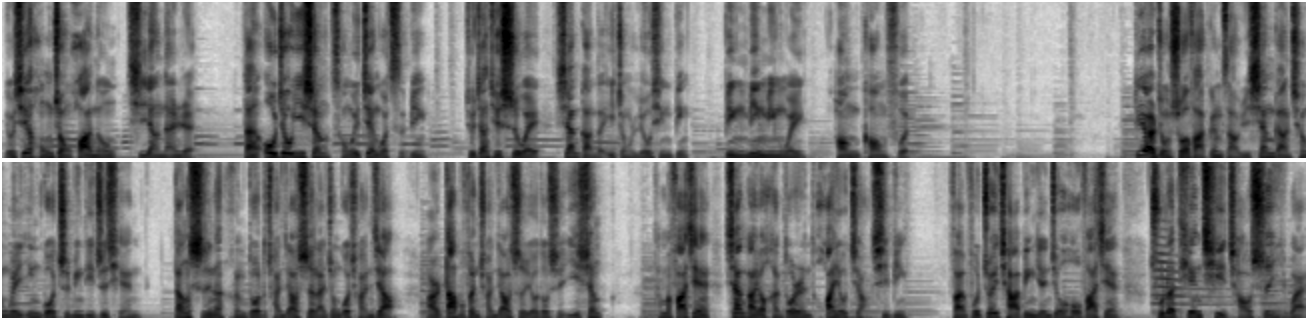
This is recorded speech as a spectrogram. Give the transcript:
有些红肿化脓，奇痒难忍。但欧洲医生从未见过此病，就将其视为香港的一种流行病，并命名为 Hong Kong Foot。第二种说法更早于香港成为英国殖民地之前。当时呢，很多的传教士来中国传教，而大部分传教士又都是医生。他们发现香港有很多人患有脚气病，反复追查并研究后发现，除了天气潮湿以外，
